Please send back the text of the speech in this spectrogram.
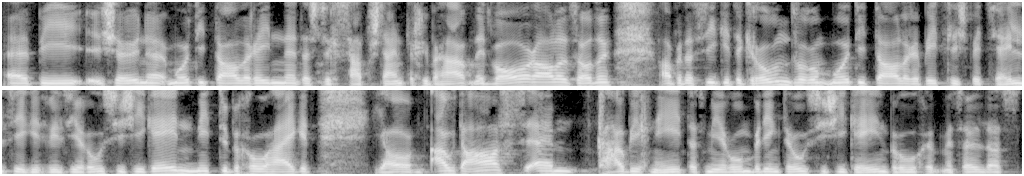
äh, bei schönen Muttertalerinnen. Das ist selbstverständlich überhaupt nicht wahr alles, oder? Aber das ist der Grund, warum die ein bisschen speziell sind, weil sie russische Gene mitbekommen haben. Ja, auch das ähm, glaube ich nicht, dass wir unbedingt russische Gene brauchen. Man soll das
